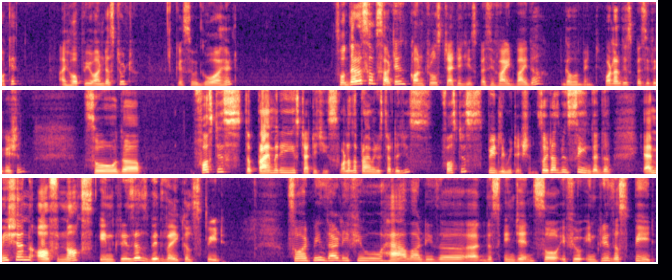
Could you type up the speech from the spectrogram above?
Okay. I hope you understood. Okay, so we go ahead. So, there are some certain control strategies specified by the government. What are the specification? So, the first is the primary strategies. What are the primary strategies? First is speed limitation. So, it has been seen that the emission of NOx increases with vehicle speed. So, it means that if you have a diesel uh, this engine, so if you increase the speed,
